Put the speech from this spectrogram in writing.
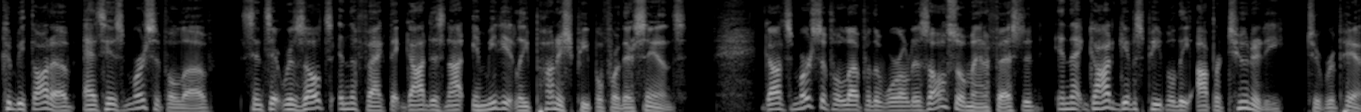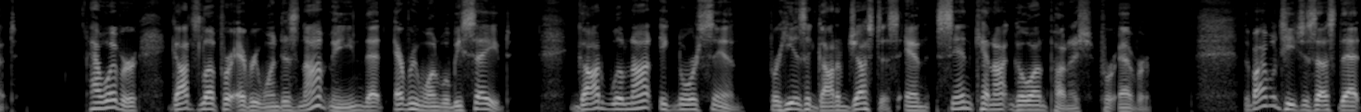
could be thought of as his merciful love, since it results in the fact that God does not immediately punish people for their sins. God's merciful love for the world is also manifested in that God gives people the opportunity to repent. However, God's love for everyone does not mean that everyone will be saved. God will not ignore sin, for he is a God of justice, and sin cannot go unpunished forever. The Bible teaches us that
